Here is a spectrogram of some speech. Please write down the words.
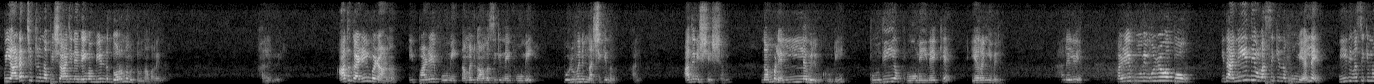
അപ്പൊ ഈ അടച്ചിട്ടിരുന്ന പിശാചിനെ ദൈവം വീണ്ടും തുറന്നു വിട്ടു എന്നാണ് പറയുന്നത്. അത് കഴിയുമ്പോഴാണ് ഈ പഴയ ഭൂമി നമ്മൾ താമസിക്കുന്ന ഈ ഭൂമി മുഴുവനും നശിക്കുന്നത്. അതിനുശേഷം നമ്മൾ എല്ലാവരും കൂടി പുതിയ ഭൂമിയിലേക്ക് ഇറങ്ങി വരും. പഴയ ഭൂമി മുഴുവൻ പോവും. ഇത് അനീതി വസിക്കുന്ന ഭൂമി അല്ലേ നീതി വസിക്കുന്ന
